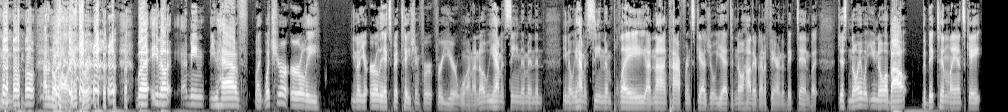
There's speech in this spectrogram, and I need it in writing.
I don't know if I'll answer it. but you know, I mean, you have like what's your early you know your early expectation for for year one. I know we haven't seen them and then you know we haven't seen them play a non-conference schedule yet to know how they're going to fare in the Big Ten. But just knowing what you know about the Big Ten landscape,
